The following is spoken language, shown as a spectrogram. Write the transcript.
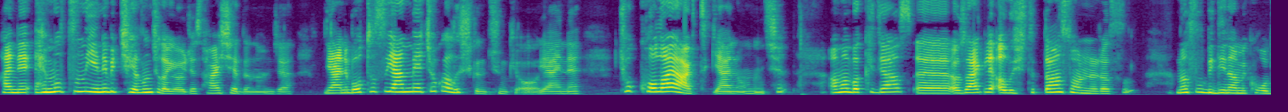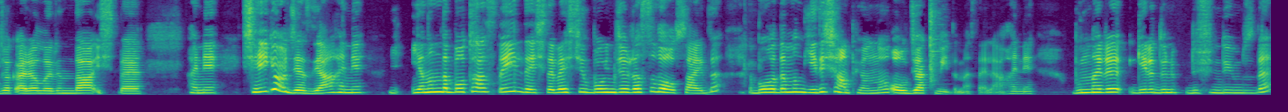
hani Hamilton'ı yeni bir challenge ile göreceğiz her şeyden önce. Yani Bottas'ı yenmeye çok alışkın çünkü o yani çok kolay artık yani onun için. Ama bakacağız e, özellikle alıştıktan sonra Russell nasıl bir dinamik olacak aralarında işte hani şeyi göreceğiz ya hani yanında Bottas değil de işte 5 yıl boyunca Russell olsaydı bu adamın 7 şampiyonluğu olacak mıydı mesela? Hani bunları geri dönüp düşündüğümüzde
